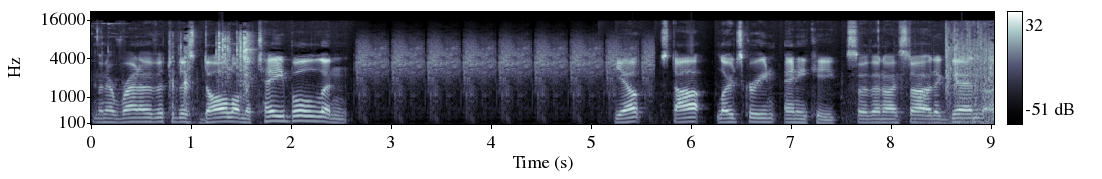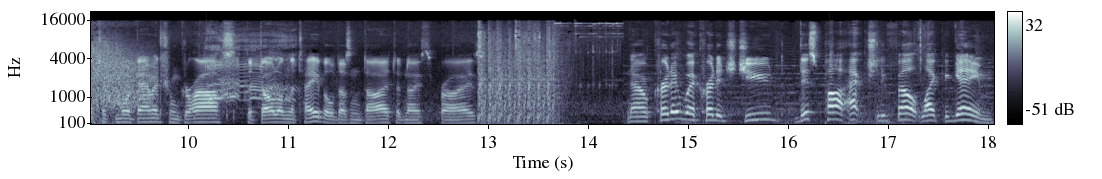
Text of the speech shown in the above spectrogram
And then I ran over to this doll on the table, and Yep, start, load screen, any key. So then I started again, I took more damage from grass, the doll on the table doesn't die, to no surprise. Now, credit where credit's due, this part actually felt like a game,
